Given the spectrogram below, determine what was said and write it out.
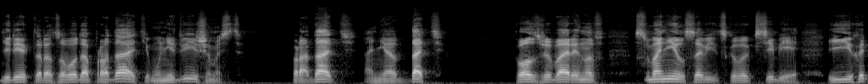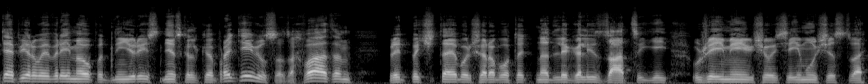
директора завода продать ему недвижимость. Продать, а не отдать. Позже Баринов сманил Савицкого к себе, и хотя первое время опытный юрист несколько противился захватам, предпочитая больше работать над легализацией уже имеющегося имущества,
